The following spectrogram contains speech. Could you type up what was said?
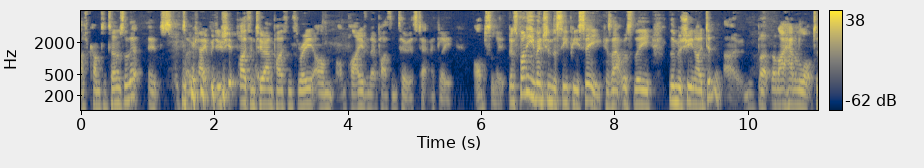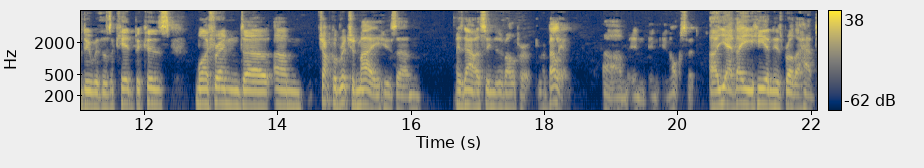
I've come to terms with it. It's it's okay. we do ship Python two and Python three on on Pi, even though Python two is technically obsolete. But it's funny you mentioned the CPC because that was the the machine I didn't own, but that I had a lot to do with as a kid because my friend, uh, um, a chap called Richard May, who's um, is now a senior developer at Rebellion um, in, in in Oxford. Uh, yeah, they he and his brother had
